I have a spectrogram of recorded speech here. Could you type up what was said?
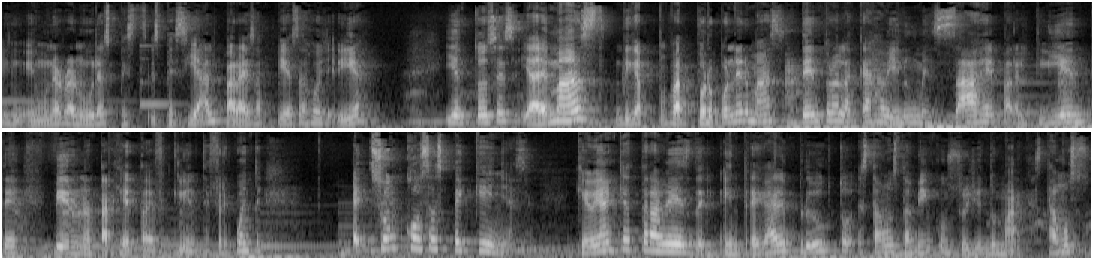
en, una ranura especial para esa pieza de joyería. Y entonces, y además, diga, para proponer más, dentro de la caja viene un mensaje para el cliente, viene una tarjeta de cliente frecuente. Eh, son cosas pequeñas que vean que a través de entregar el producto estamos también construyendo marca, estamos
